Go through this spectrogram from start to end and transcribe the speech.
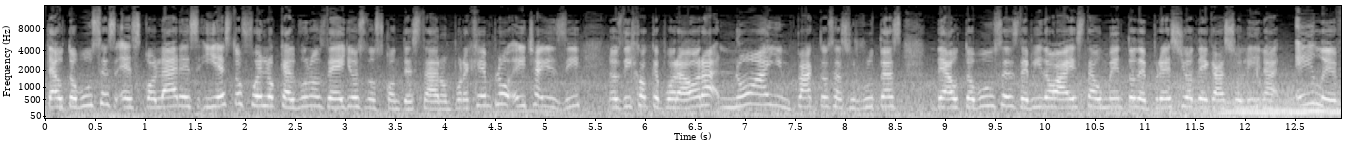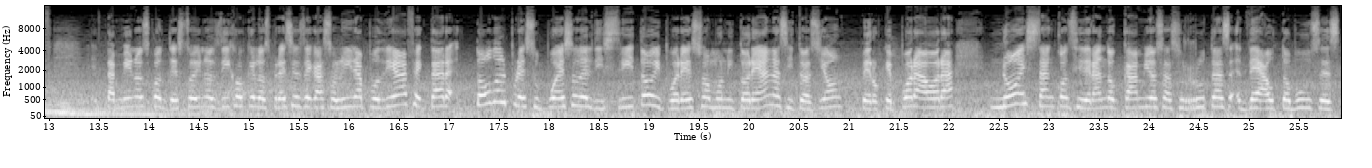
de autobuses escolares y esto fue lo que algunos de ellos nos contestaron. Por ejemplo, HISD nos dijo que por ahora no hay impactos a sus rutas de autobuses debido a este aumento de precio de gasolina. ALIV también nos contestó y nos dijo que los precios de gasolina podrían afectar todo el presupuesto del distrito y por eso monitorean la situación, pero que por ahora no están considerando cambios a sus rutas de autobuses.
